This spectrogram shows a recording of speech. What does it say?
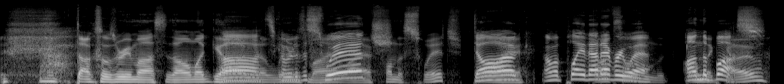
Dark Souls remastered. Oh my god! Oh, it's coming to the Switch. on the Switch. Dog, Boy. I'm gonna play that Dark everywhere. on the- on, on the, the bus, go.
